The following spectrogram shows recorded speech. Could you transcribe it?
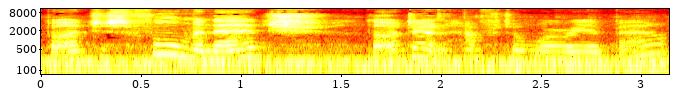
But I just form an edge that I don't have to worry about.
